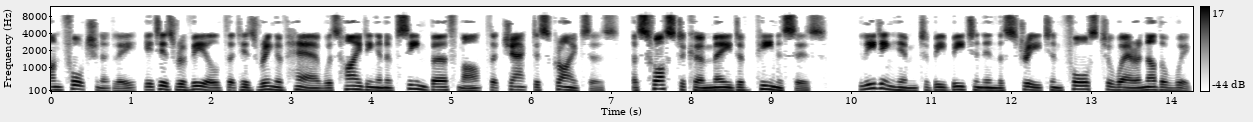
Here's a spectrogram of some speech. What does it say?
Unfortunately, it is revealed that his ring of hair was hiding an obscene birthmark that Jack describes as a swastika made of penises leading him to be beaten in the street and forced to wear another wig.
